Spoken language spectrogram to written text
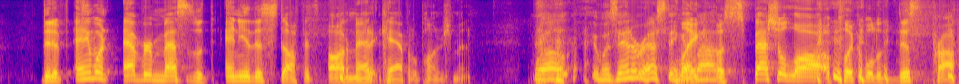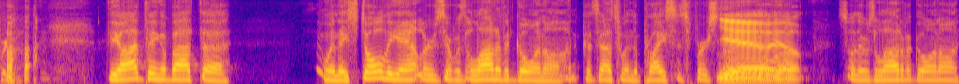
that if anyone ever messes with any of this stuff, it's automatic capital punishment. Well, it was interesting Like about a special law applicable to this property. the odd thing about the when they stole the antlers, there was a lot of it going on because that's when the prices first started to Yeah, go yeah. up. So there was a lot of it going on.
